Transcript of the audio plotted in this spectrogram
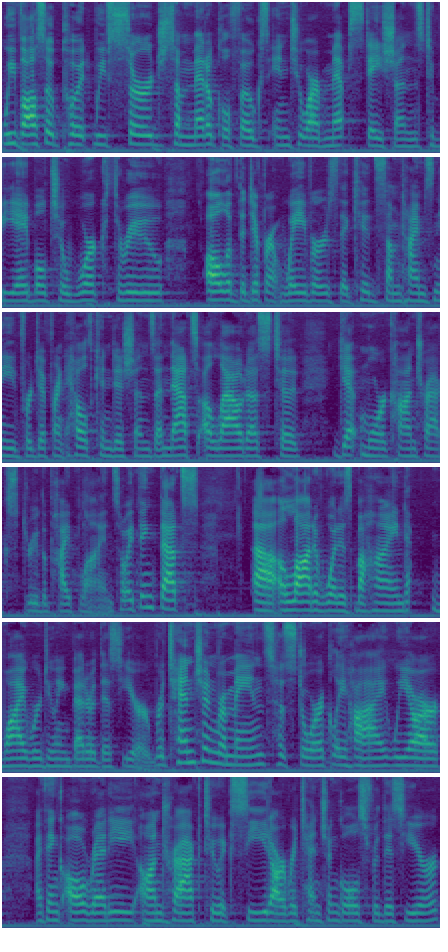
We've also put, we've surged some medical folks into our MEP stations to be able to work through all of the different waivers that kids sometimes need for different health conditions, and that's allowed us to get more contracts through the pipeline. So I think that's uh, a lot of what is behind why we're doing better this year. Retention remains historically high. We are, I think, already on track to exceed our retention goals for this year.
